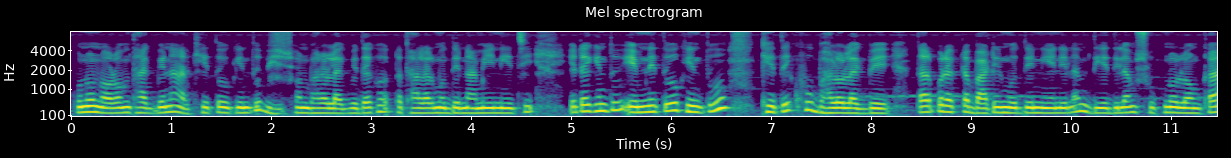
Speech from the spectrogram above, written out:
কোনো নরম থাকবে না আর খেতেও কিন্তু ভীষণ ভালো লাগবে। দেখো, একটা থালার মধ্যে নামিয়ে নিয়েছি। এটা কিন্তু এমনিতেও কিন্তু খেতে খুব ভালো লাগবে। তারপর একটা বাটির মধ্যে নিয়ে নিলাম, দিয়ে দিলাম শুকনো লঙ্কা।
